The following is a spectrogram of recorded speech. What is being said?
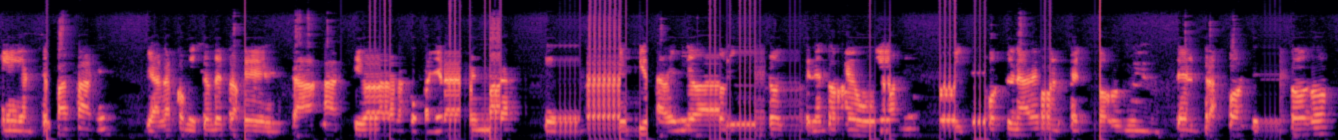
en el pasaje, ya la comisión de transporte está activada, la compañera que ha venido teniendo reuniones oportunidades con el sector del transporte, todo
